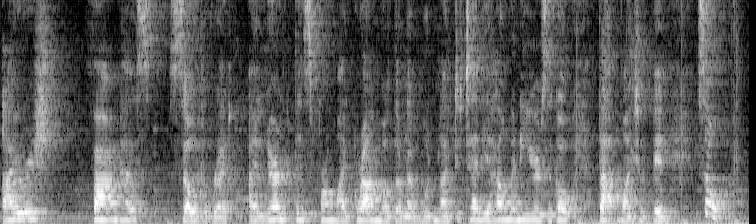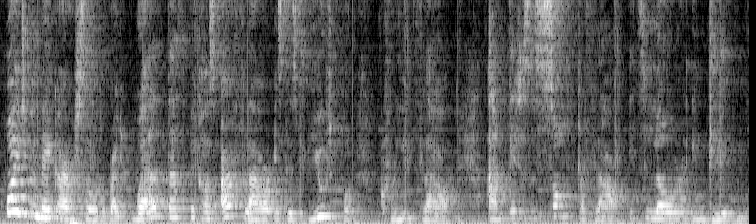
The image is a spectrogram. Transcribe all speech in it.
Irish farmhouse soda bread. I learned this from my grandmother and I wouldn't like to tell you how many years ago that might have been. So why do we make Irish soda bread? Well, that's because our flour is this beautiful cream flour and it is a softer flour. It's lower in gluten.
